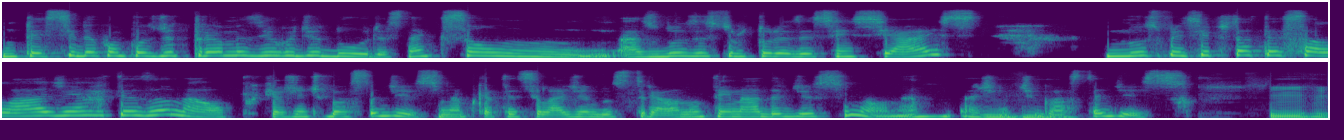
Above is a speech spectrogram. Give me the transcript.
um tecido é composto de tramas e urdiduras, né, que são as duas estruturas essenciais nos princípios da tecelagem artesanal, porque a gente gosta disso, né? Porque a tecelagem industrial não tem nada disso, não, né? A gente uhum. gosta disso. Uhum.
